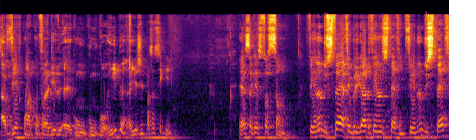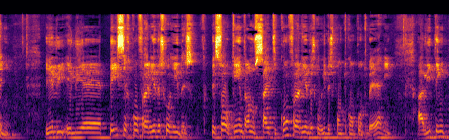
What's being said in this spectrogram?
a ver com a confraria é, com, com corrida, aí a gente passa a seguir. Essa é a situação. Fernando Steffen, obrigado Fernando Steffen. Fernando Steffen ele, ele é Pacer Confraria das Corridas. Pessoal, quem entrar no site confrariadascorridas.com.br, ali tem,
